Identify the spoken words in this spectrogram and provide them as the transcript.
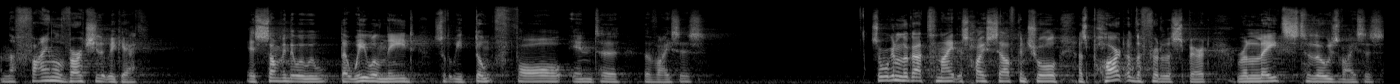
And the final virtue that we get is something that we, that we will need so that we don't fall into the vices. So, we're going to look at tonight is how self control, as part of the fruit of the Spirit, relates to those vices.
